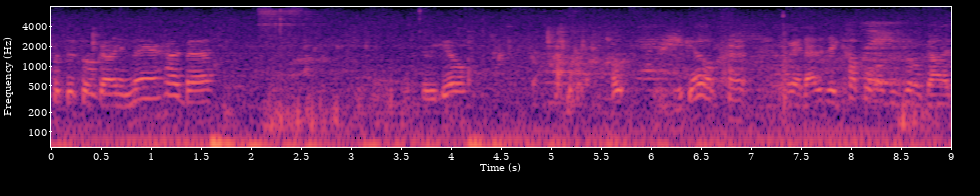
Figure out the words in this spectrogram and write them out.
put this little guy in there. Hi, Bass. There we go. Oh, there you go. okay, that is a couple of these little guys.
